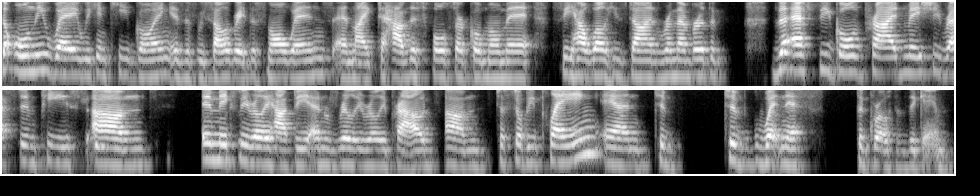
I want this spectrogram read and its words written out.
the only way we can keep going is if we celebrate the small wins and like to have this full circle moment see how well he's done remember the the FC Gold Pride. May she rest in peace. Um, it makes me really happy and really, really proud um, to still be playing and to to witness the growth of the game.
